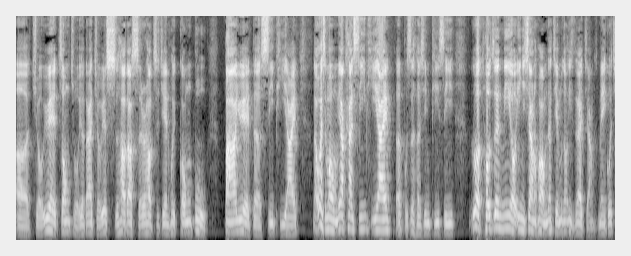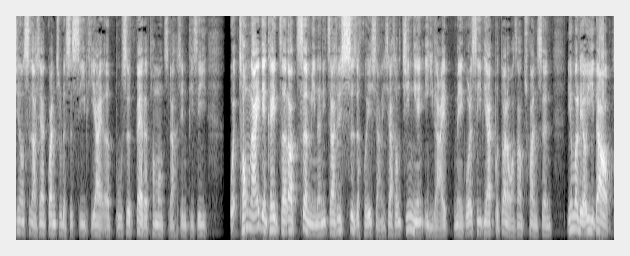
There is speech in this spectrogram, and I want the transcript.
呃，九月中左右，大概九月十号到十二号之间会公布八月的 CPI。那为什么我们要看 CPI 而不是核心 PC？如果投资人你有印象的话，我们在节目中一直在讲，美国金融市场现在关注的是 CPI，而不是 Fed 通膨指标核心 PC。为从哪一点可以得到证明呢？你只要去试着回想一下，从今年以来，美国的 CPI 不断的往上窜升，你有没有留意到，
